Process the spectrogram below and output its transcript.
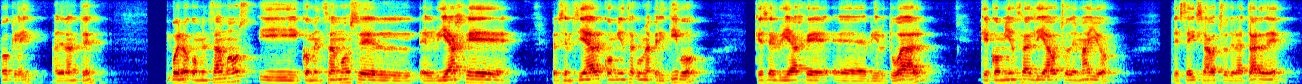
Ok, adelante. Bueno, comenzamos y comenzamos el, el viaje presencial, comienza con un aperitivo, que es el viaje eh, virtual, que comienza el día 8 de mayo, de 6 a 8 de la tarde,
